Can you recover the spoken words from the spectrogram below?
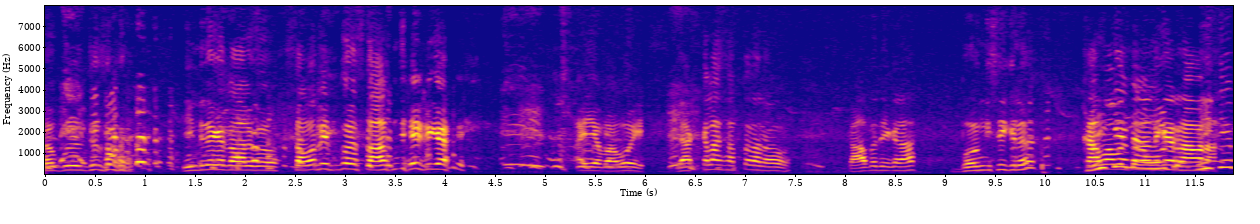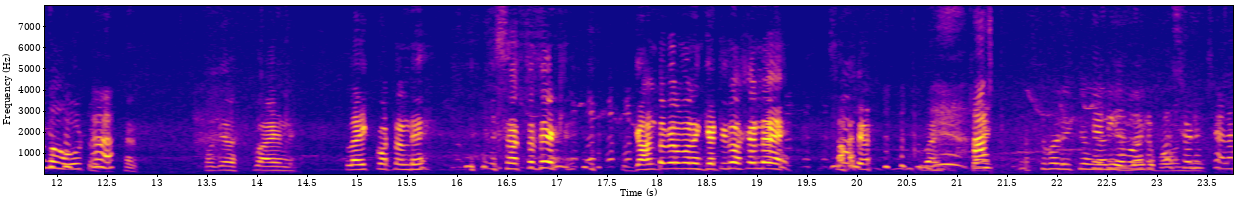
డబ్బులు ఇంటి దగ్గర నాలుగు సవర్లు ఇప్పుకొని స్నానం చేయండి కానీ. అయ్యో బాబోయ్ ఎక్కలా సత్తన్నారు కాకపోతే ఇక్కడ బొంగి సిగ్గులు కమ్మ రావాలి? ఓకే బాయ్ అండి. లైక్ కొట్టండి సక్సెస్ చేయండి. గంట మీద మనం గట్టి నొక్కండి. చాలు. బాయ్. కష్టపడి ఎక్కాం కానీ గట్టిగా వెళ్ళాక వాటర్ ఫాల్స్ చూడడం చాలా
